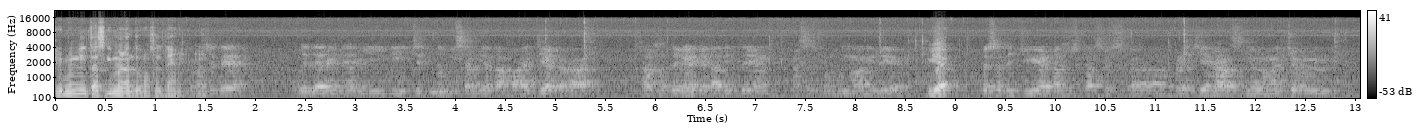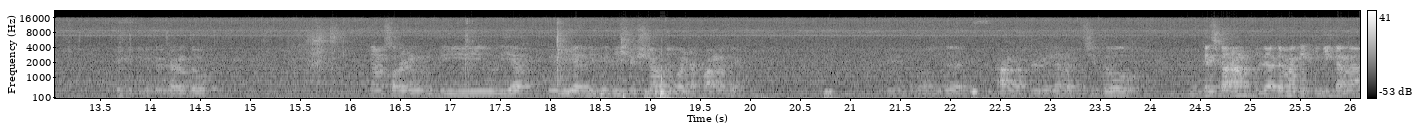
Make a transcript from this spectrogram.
Kriminalitas gimana tuh maksudnya? Ya, maksudnya lu dari dari gadget lu bisa lihat apa aja kan? Salah satunya kan kayak tadi tuh yang kasus pembunuhan itu ya. Iya. Terus ada juga kasus-kasus eh, pelecehan segala macam kayak gitu-gitu kan tuh. Yang sering dilihat dilihat di media sosial tuh banyak banget ya. Maksudnya angka kriminalitas itu mungkin sekarang dilihatnya makin tinggi karena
